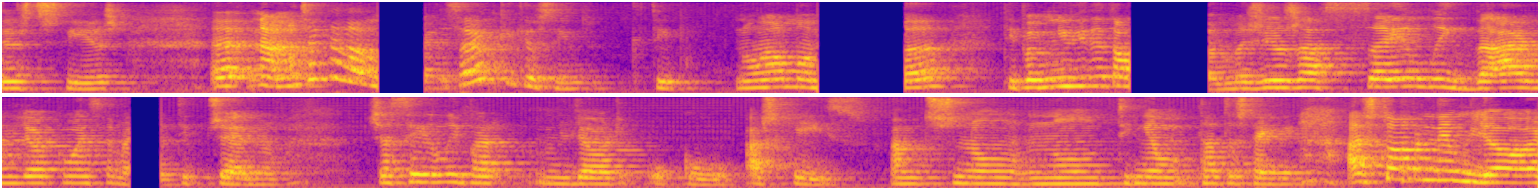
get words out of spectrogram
destes dias. Uh, não, não tenho andado merda. Sabe o que é que eu sinto? Que tipo, não é uma merda, tipo, a minha vida está uma merda, mas eu já sei lidar melhor com essa merda. Tipo, género, já sei limpar melhor o cu. Acho que é isso. Antes não, não tinha tantas técnicas. Acho que estou a aprender melhor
